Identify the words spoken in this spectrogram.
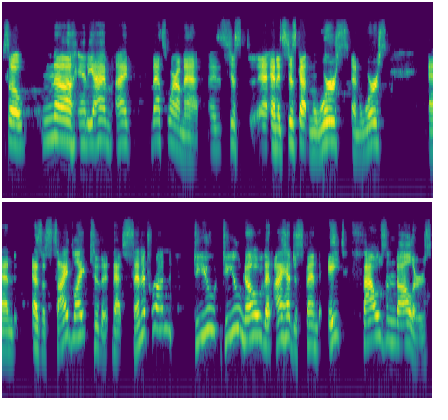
So, nah, Andy, I'm, I, that's where I'm at. It's just, and it's just gotten worse and worse. And as a sidelight to the, that Senate run, do you do you know that I had to spend eight thousand dollars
